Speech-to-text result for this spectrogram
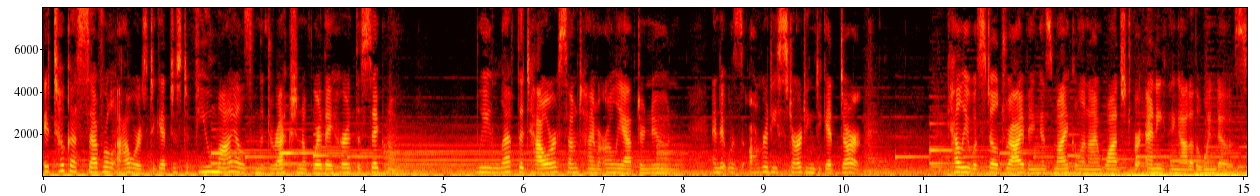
It took us several hours to get just a few miles in the direction of where they heard the signal. We left the tower sometime early afternoon, and it was already starting to get dark. Kelly was still driving as Michael and I watched for anything out of the windows.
